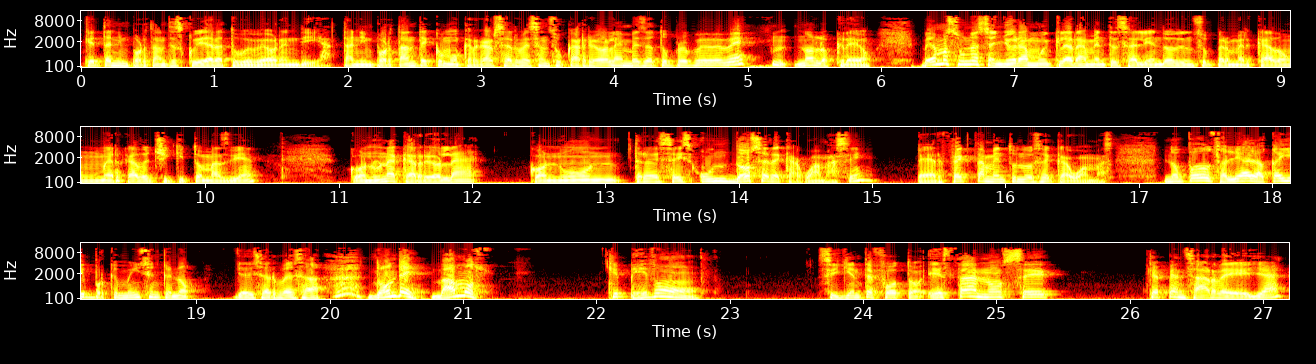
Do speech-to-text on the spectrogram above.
¿Qué tan importante es cuidar a tu bebé ahora en día? ¿Tan importante como cargar cerveza en su carriola en vez de tu propio bebé? Hmm, no lo creo. Vemos una señora muy claramente saliendo de un supermercado, un mercado chiquito más bien, con una carriola con un 3, 6, un 12 de caguamas, ¿eh? Perfectamente un 12 de caguamas. No puedo salir a la calle porque me dicen que no. Ya hay cerveza. ¿Dónde? Vamos. ¿Qué pedo? Siguiente foto. Esta no sé qué pensar de ella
